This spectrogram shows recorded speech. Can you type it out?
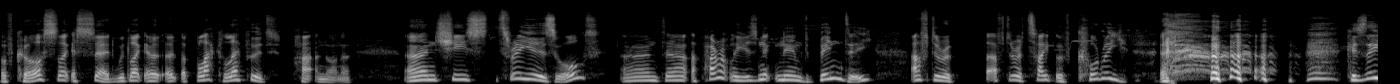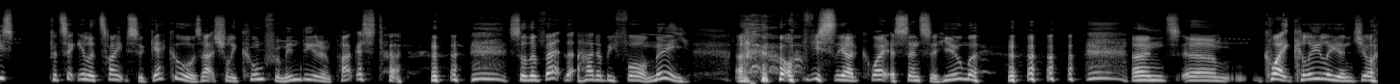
of course, like I said, with like a, a black leopard pattern on her. And she's three years old, and uh, apparently is nicknamed Bindi after a after a type of curry. Because these particular types of geckos actually come from India and Pakistan. so the vet that had her before me uh, obviously had quite a sense of humour and um, quite clearly enjoyed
